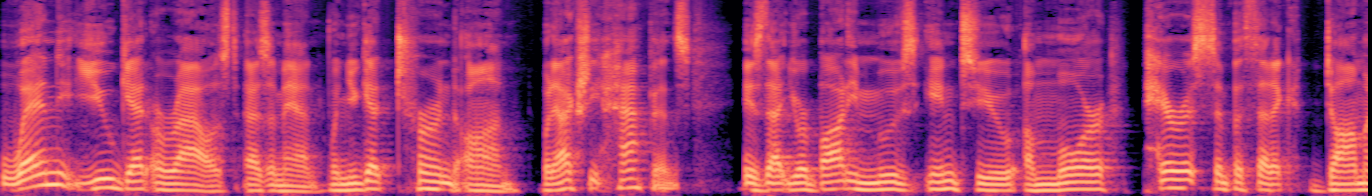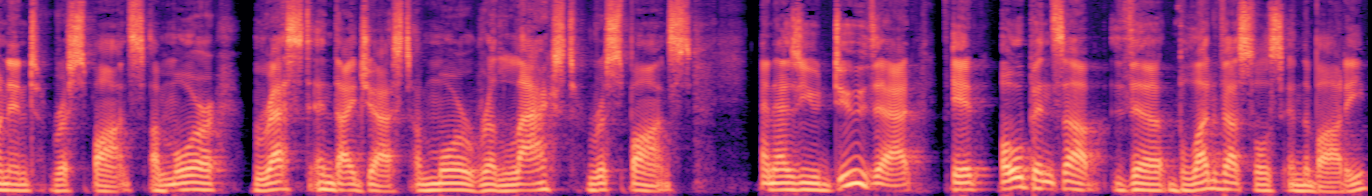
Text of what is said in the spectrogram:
When you get aroused as a man, when you get turned on, what actually happens is that your body moves into a more parasympathetic dominant response, a more rest and digest, a more relaxed response. And as you do that, it opens up the blood vessels in the body.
